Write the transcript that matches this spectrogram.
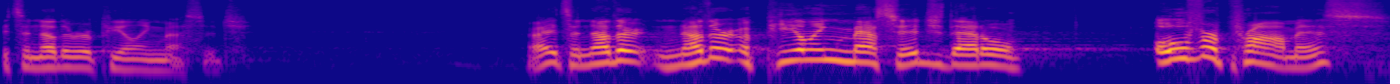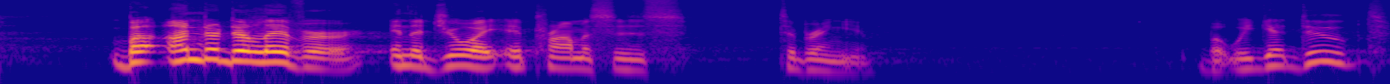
It's another appealing message. Right? It's another, another appealing message that'll overpromise but underdeliver in the joy it promises to bring you. But we get duped.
